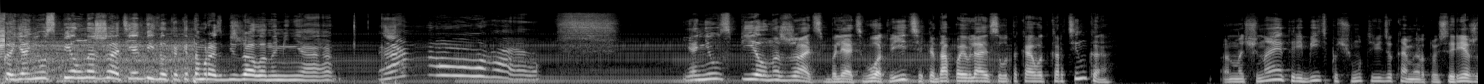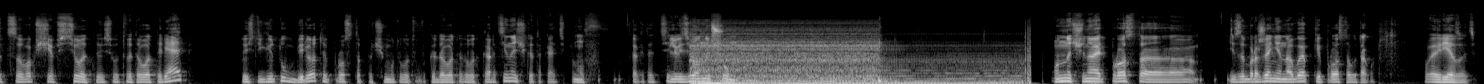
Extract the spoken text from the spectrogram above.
Сука, я не успел нажать. Я видел, как эта мразь бежала на меня. Я не успел нажать, блять. Вот, видите, когда появляется вот такая вот картинка, начинает ребить почему-то видеокамера. То есть режется вообще все. То есть вот в это вот рябь. То есть YouTube берет и просто почему-то вот, когда вот эта вот картиночка такая, типа, ну, как-то телевизионный шум. Он начинает просто изображение на вебке просто вот так вот резать.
